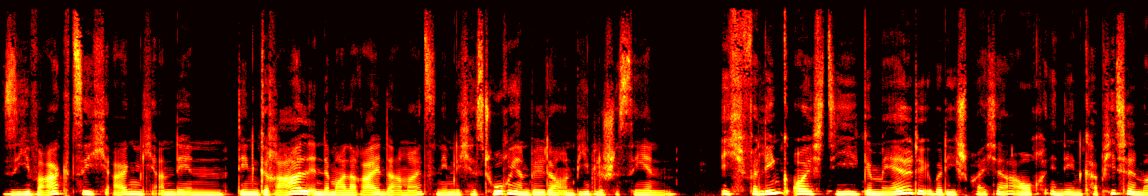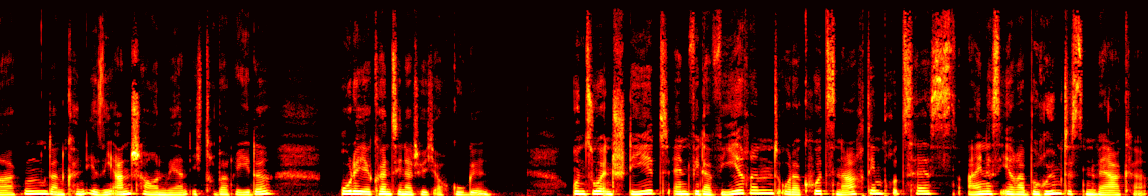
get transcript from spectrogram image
Sie wagt sich eigentlich an den, den Gral in der Malerei damals, nämlich Historienbilder und biblische Szenen. Ich verlinke euch die Gemälde, über die ich spreche, auch in den Kapitelmarken, dann könnt ihr sie anschauen, während ich drüber rede. Oder ihr könnt sie natürlich auch googeln. Und so entsteht entweder während oder kurz nach dem Prozess eines ihrer berühmtesten Werke,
